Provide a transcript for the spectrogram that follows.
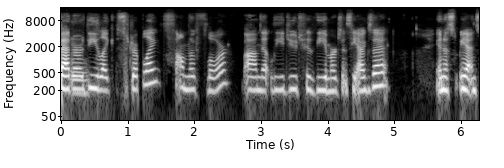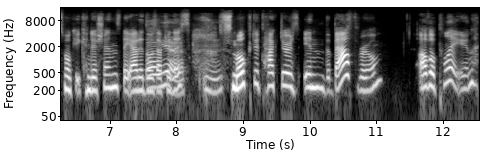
better Mm. the like strip lights on the floor um that lead you to the emergency exit in a yeah in smoky conditions they added those Oh, after yeah. this Mhm. smoke detectors in the bathroom of a plane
